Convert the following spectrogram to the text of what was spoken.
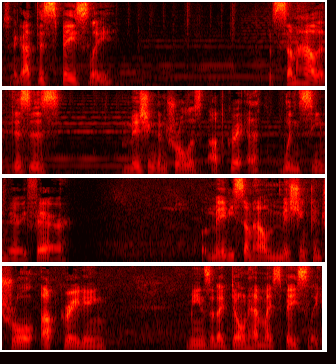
See, I got this Spacely, but somehow that this is mission control is upgrade. That wouldn't seem very fair. But maybe somehow mission control upgrading means that I don't have my Spacely.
